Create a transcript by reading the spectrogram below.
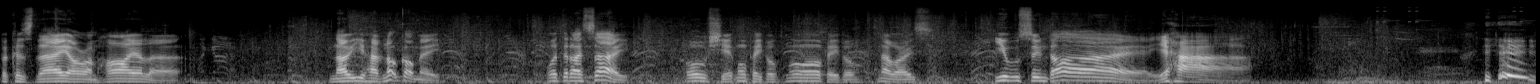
Because they are on high alert. No, you have not got me. What did I say? Oh shit, more people. More people. No worries. You will soon die. Yeah.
